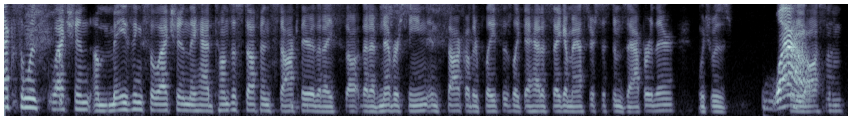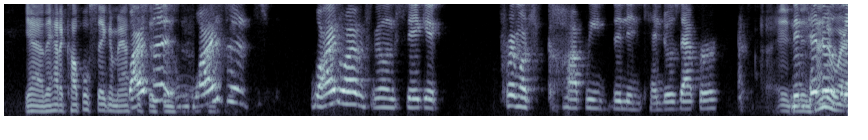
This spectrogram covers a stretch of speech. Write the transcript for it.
Excellent selection, amazing selection. They had tons of stuff in stock there that I saw that I've never seen in stock other places. Like they had a Sega Master System Zapper there, which was pretty Wow. awesome. Yeah, they had a couple Sega Master Why is Systems. it? Why is it? Why do I have a feeling Sega pretty much copied the Nintendo Zapper? Uh, Nintendo Nintendo actually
